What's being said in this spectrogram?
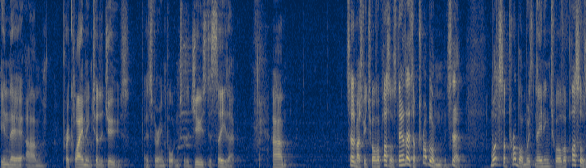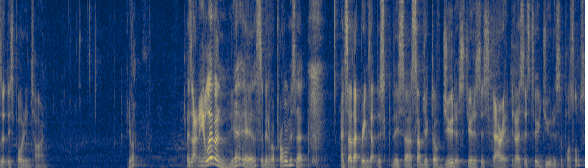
in their um, proclaiming to the Jews. It's very important to the Jews to see that. Um, so there must be 12 apostles. Now, that's a problem, isn't it? What's the problem with needing 12 apostles at this point in time? Anyone? There's only 11. Yeah, that's a bit of a problem, isn't it? And so that brings up this, this uh, subject of Judas, Judas Iscariot. You notice there's two Judas apostles.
